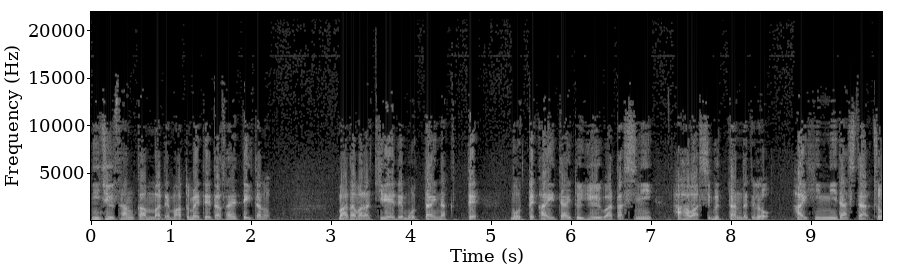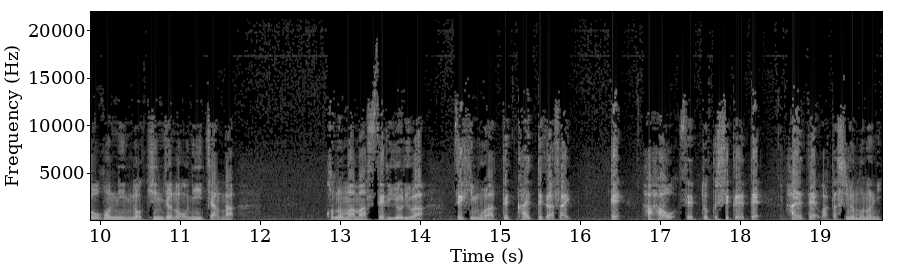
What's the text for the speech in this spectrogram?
23巻までまとめて出されていたの。まだまだ綺麗でもったいなくって、持って帰りたいという私に母は渋ったんだけど、廃品に出した張本人の近所のお兄ちゃんが、このまま捨てるよりは、ぜひもらって帰ってください。母を説得してくれて、晴れて私のものに。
